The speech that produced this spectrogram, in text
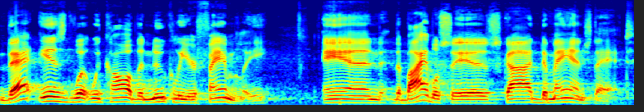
That is what we call the nuclear family And the Bible says God demands that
